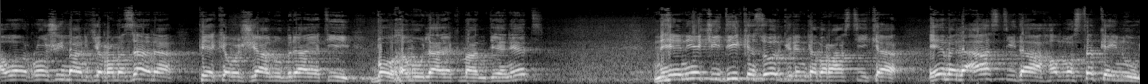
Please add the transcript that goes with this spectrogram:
ئەوە ڕۆژی مانگی ڕەمەزانە پێکەوە ژیان و برایەتی بۆ هەموو لایەکمان دێنێت نهێنیەکی دیکە زۆر گرنگە بەڕاستی کە ئێمە لە ئاستیدا هەڵوەستە بکەین و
